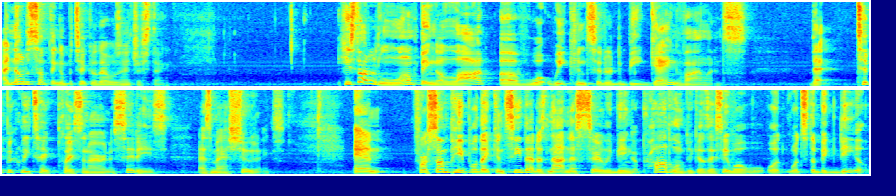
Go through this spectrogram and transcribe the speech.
I noticed something in particular that was interesting. He started lumping a lot of what we consider to be gang violence that typically take place in our inner cities as mass shootings. And for some people, they can see that as not necessarily being a problem because they say, well, what, what's the big deal?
